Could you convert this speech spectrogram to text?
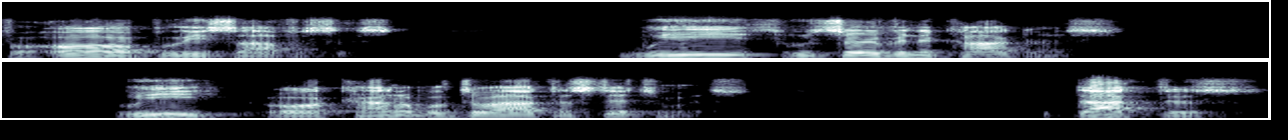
for all police officers. We who serve in the Congress, we are accountable to our constituents. Doctors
